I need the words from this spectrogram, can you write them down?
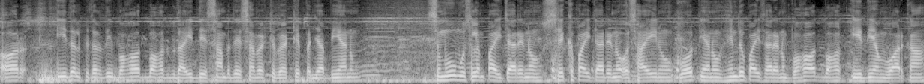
ਔਰ ਈਦ ਉਲ ਫਿਤਰ ਦੀ ਬਹੁਤ ਬਹੁਤ ਵਧਾਈ ਦੇਸਾਂ ਵਿਦੇਸਾਂ ਵਿੱਚ ਬੈਠੇ ਪੰਜਾਬੀਆਂ ਨੂੰ। ਸਮੂਹ ਮੁਸਲਮ ਭਾਈਚਾਰੇ ਨੂੰ, ਸਿੱਖ ਭਾਈਚਾਰੇ ਨੂੰ, ਈਸਾਈ ਨੂੰ ਬਹੁਤਿਆਂ ਨੂੰ, ਹਿੰਦੂ ਭਾਈਚਾਰੇ ਨੂੰ ਬਹੁਤ ਬਹੁਤ ਈਦ ਦੀਆਂ ਮੁਬਾਰਕਾਂ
